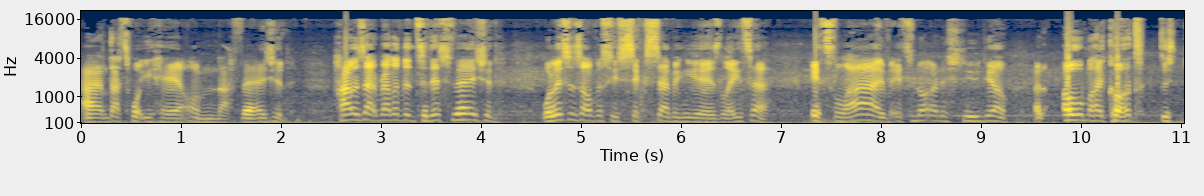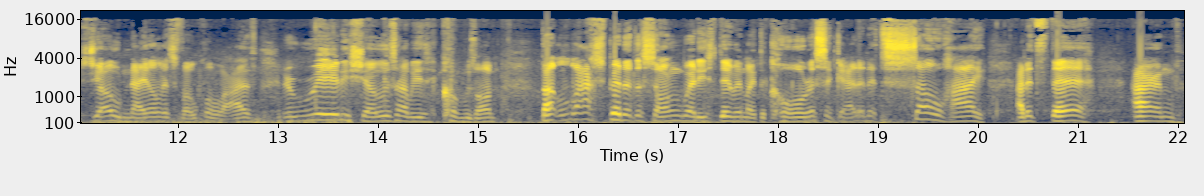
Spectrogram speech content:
And that's what you hear on that version. How is that relevant to this version? Well, this is obviously six, seven years later. It's live, it's not in a studio. And oh my god, does Joe nail this vocal live? It really shows how he comes on. That last bit of the song where he's doing like the chorus again, and it's so high and it's there. And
